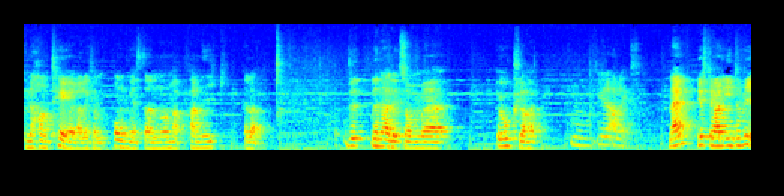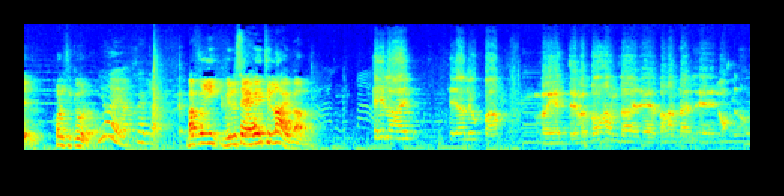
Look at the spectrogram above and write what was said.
kunde hantera liksom ångesten och de här panik, eller den här liksom eh, oklar... Mm, är det Alex? Nej, just det, jag hade en intervju. Håll till godo. Ja, ja, självklart. Varför ring, vill du säga hej till liven? Hej live! Hej allihopa! Vad heter det? Vad, handlar, eh, vad handlar eh, låten om?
